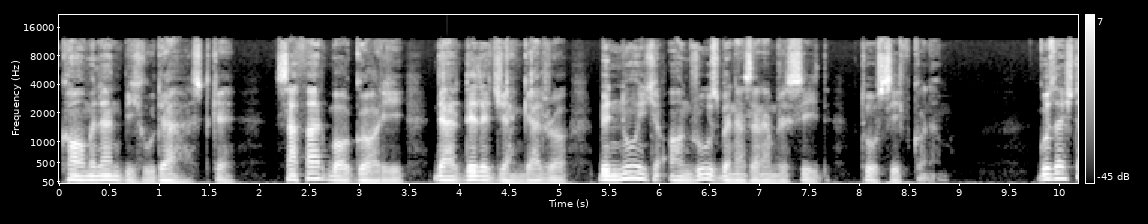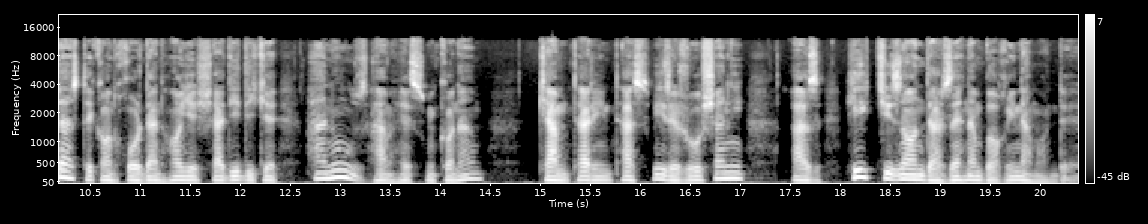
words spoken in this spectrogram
کاملا بیهوده است که سفر با گاری در دل جنگل را به نوعی که آن روز به نظرم رسید توصیف کنم. گذشته از تکان خوردنهای شدیدی که هنوز هم حس می کنم کمترین تصویر روشنی از هیچ چیزان در ذهنم باقی نمانده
